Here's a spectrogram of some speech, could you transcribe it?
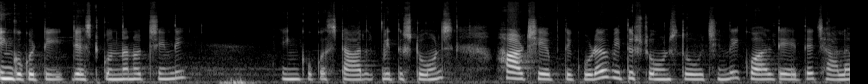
ఇంకొకటి జస్ట్ కుందన్ వచ్చింది. ఇంకొక స్టార్ విత్ స్టోన్స్. హార్ట్ షేప్ది కూడా విత్ స్టోన్స్తో వచ్చింది. క్వాలిటీ అయితే చాలా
